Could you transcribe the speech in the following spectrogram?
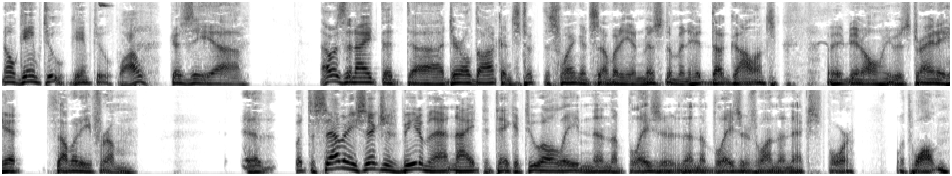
No, game 2, game 2. Wow. Cuz the uh that was the night that uh, Darryl Dawkins took the swing at somebody and missed him and hit Doug Collins. You know, he was trying to hit somebody from uh, but the 76ers beat him that night to take a 2-0 lead and then the Blazers then the Blazers won the next four with Walton.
